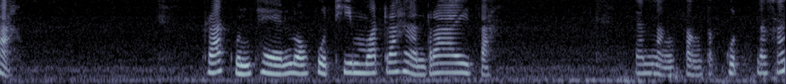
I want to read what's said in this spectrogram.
ค่ะ พระขุนแผนหลวงปู่ทิมวัดระหารไร่จ้ะด้านหลังฝั่งตะกุดนะคะ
